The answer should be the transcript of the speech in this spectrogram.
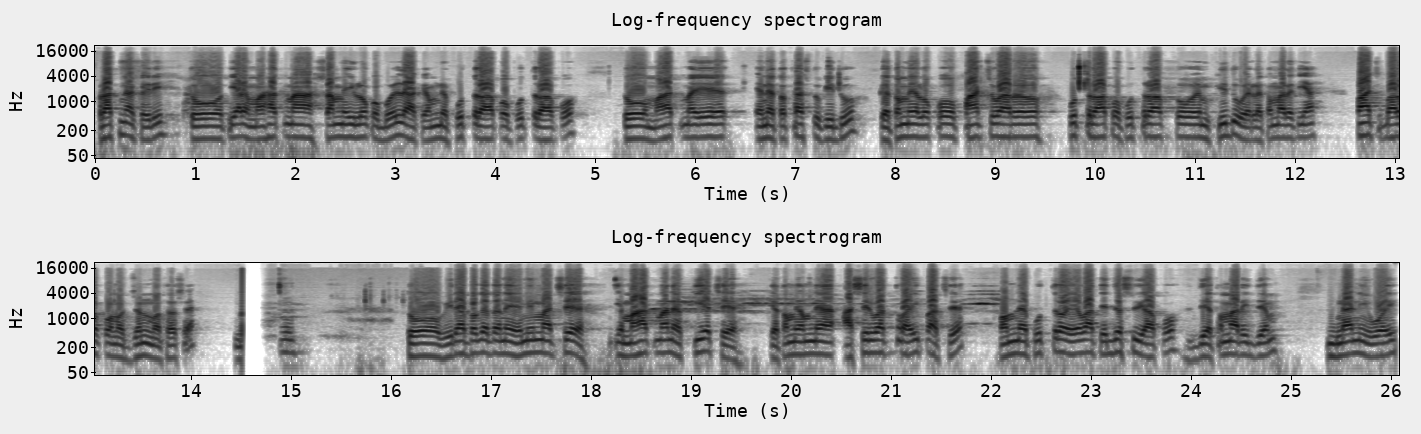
પ્રાર્થના કરી. તો ત્યારે મહાત્મા સામે એ લોકો બોલ્યા કે અમને પુત્ર આપો પુત્ર આપો. તો મહાત્માએ એને તથાસ્તુ કીધું કે તમે લોકો પાંચ વાર પુત્ર આપો પુત્ર આપતો એમ કીધું એટલે તમારે ત્યાં પાંચ બાળકોનો જન્મ થશે. તો વીરા ભગત અને હેમીમાં છે એ મહાત્માને કહે છે કે તમે અમને આશીર્વાદ તો આપ્યા છે અમને પુત્ર એવા તેજસ્વી આપો જે તમારી જેમ જ્ઞાની હોય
